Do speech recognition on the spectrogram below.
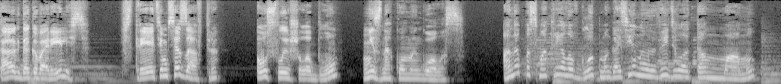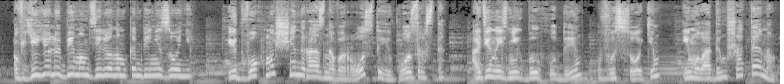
как договорились, «Встретимся завтра», — услышала Блум незнакомый голос. Она посмотрела вглубь магазина и увидела там маму в ее любимом зеленом комбинезоне и двух мужчин разного роста и возраста. Один из них был худым, высоким и молодым шатеном,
